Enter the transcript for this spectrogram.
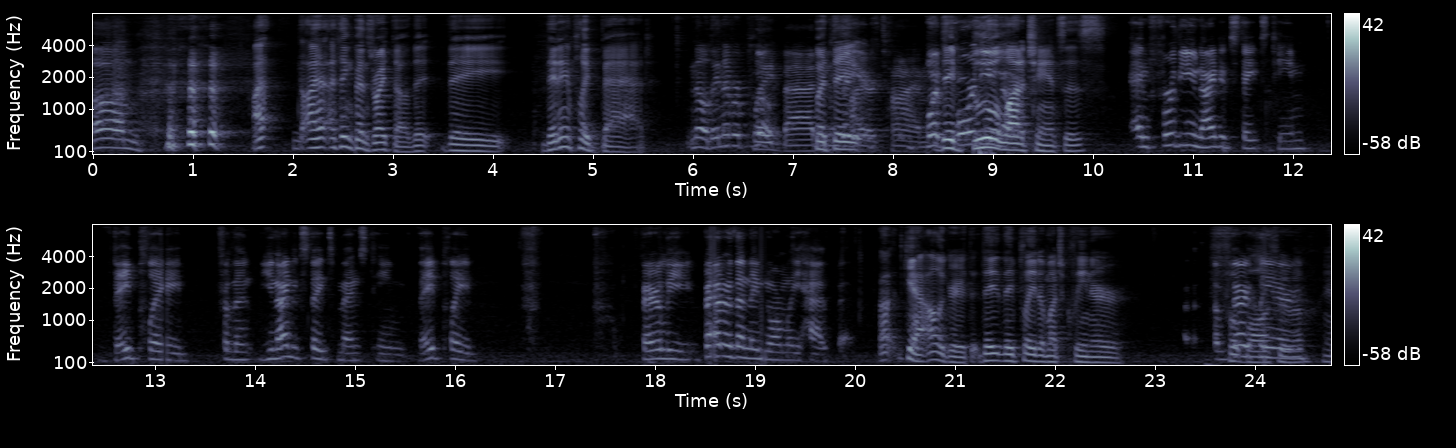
Um, I, I I think Ben's right though. They they they didn't play bad. no, they never played No, bad but the they- entire time. but- They for the blew a lot of chances. And for the United States team, they played for the United States men's team. They played fairly better than they normally have been. Uh, yeah, I'll agree with it. They they played a much cleaner A very football. if you cleaner- will. Yeah,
